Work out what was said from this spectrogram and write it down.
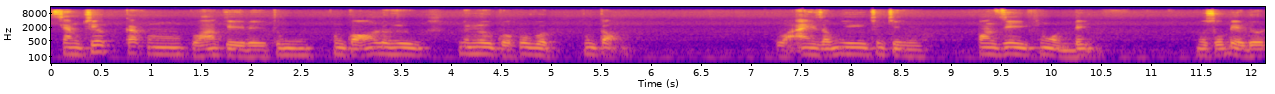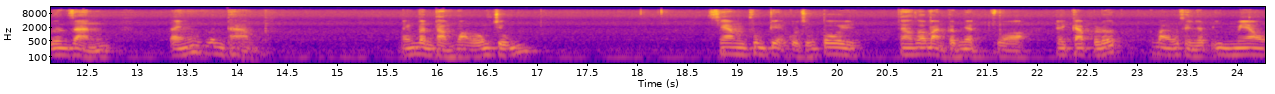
xem trước các của Hoa Kỳ về không không có lương hưu lương hưu của khu vực công cộng của Anh giống như chương trình Ponzi không ổn định. Một số biểu đồ đơn giản, đánh vân thảm, đánh vần thảm họa của chúng xem phương tiện của chúng tôi theo dõi bản cập nhật của AK Plus các bạn có thể nhập email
